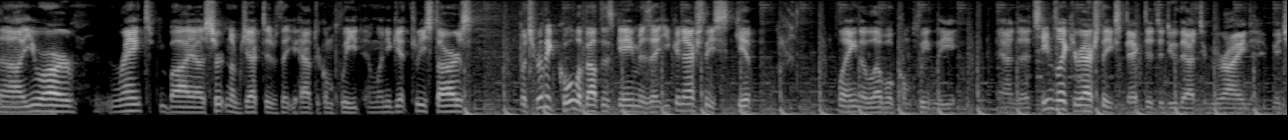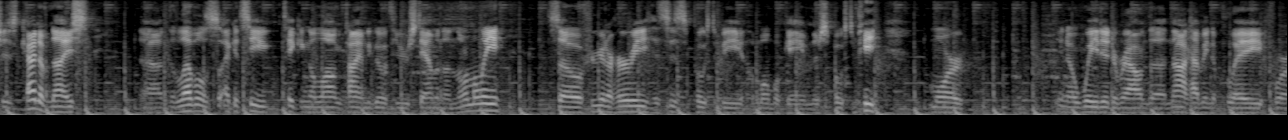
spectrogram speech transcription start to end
Uh, you are ranked by uh, certain objectives that you have to complete, and when you get three stars, what's really cool about this game is that you can actually skip playing the level completely, and it seems like you're actually expected to do that to grind, which is kind of nice. Uh, the levels I can see taking a long time to go through your stamina normally, so if you're in a hurry, this is supposed to be a mobile game. There's supposed to be more, you know, weighted around uh, not having to play for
